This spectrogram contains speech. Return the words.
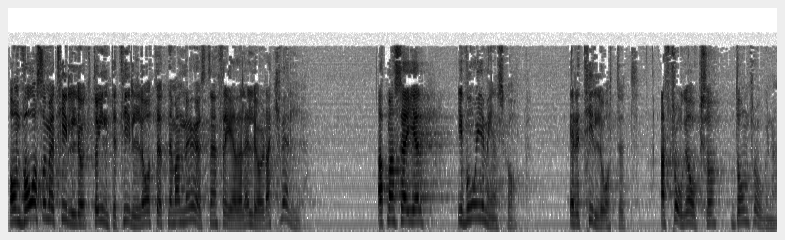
om vad som är tillåtet och inte tillåtet när man möts en fredag eller lördag kväll. Att man säger i vår gemenskap är det tillåtet att fråga också de frågorna.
